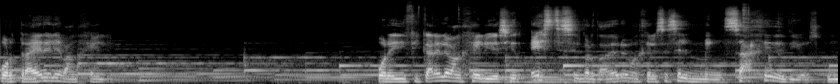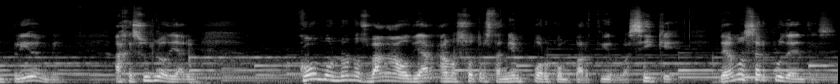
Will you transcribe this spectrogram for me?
por traer el Evangelio, por edificar el Evangelio y decir, este es el verdadero Evangelio, este es el mensaje de Dios cumplido en mí, a Jesús lo odiaron, ¿cómo no nos van a odiar a nosotros también por compartirlo? Así que Debemos ser prudentes.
